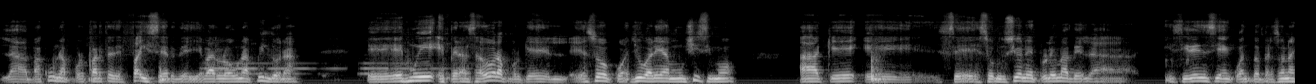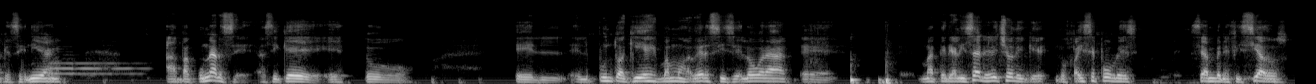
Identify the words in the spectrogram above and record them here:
la vacuna por parte de Pfizer, de llevarlo a una píldora, eh, es muy esperanzadora porque eso coadyuvaría muchísimo a que se solucione el problema de la incidencia en cuanto a personas que se niegan a vacunarse. Así que esto, el, punto aquí es, vamos a ver si se logra eh, materializar el hecho de que los países pobres sean beneficiados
